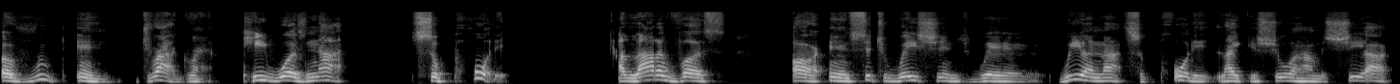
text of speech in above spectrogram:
a root in dry ground. He was not supported. A lot of us are in situations where we are not supported, like Yeshua HaMashiach,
